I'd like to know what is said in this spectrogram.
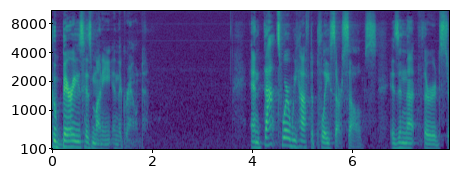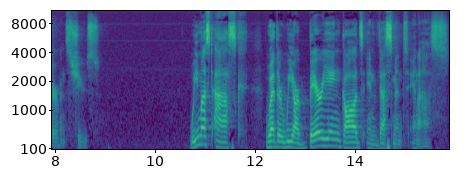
who buries his money in the ground. And that's where we have to place ourselves, is in that third servant's shoes. We must ask whether we are burying God's investment in us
